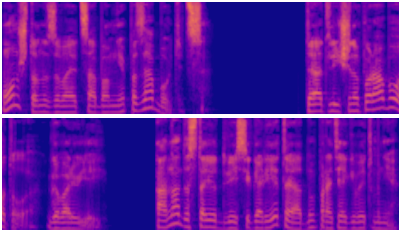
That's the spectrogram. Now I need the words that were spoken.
он, что называется, обо мне позаботится. «Ты отлично поработала», — говорю ей. Она достает две сигареты и одну протягивает мне.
